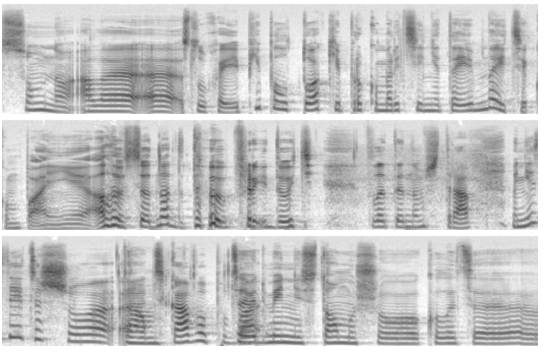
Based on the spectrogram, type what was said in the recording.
сумно, але е, слухай, people talk і про комерційні таємниці компанії, але все одно до тебе прийдуть плати нам штраф. Мені здається, що е, Там. цікаво Це відмінність в тому, що коли це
